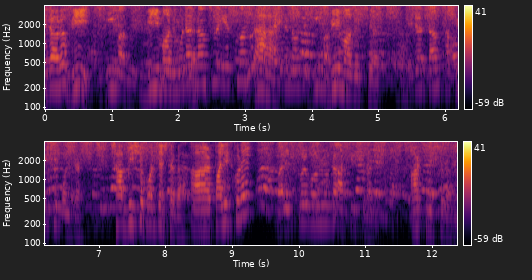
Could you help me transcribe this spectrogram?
এটা হলো ভি। ভি মাধুর ওটার নাম ছিল এস মাধুর হ্যাঁ, হ্যাঁ। ভি মাধুর চেয়ার এটার দাম ছাব্বিশশো পঞ্চাশ। ছাব্বিশশো পঞ্চাশ টাকা। আর পালিশ করে পালিশ করে বলল আটত্রিশশো টাকা। আটত্রিশশো টাকা।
